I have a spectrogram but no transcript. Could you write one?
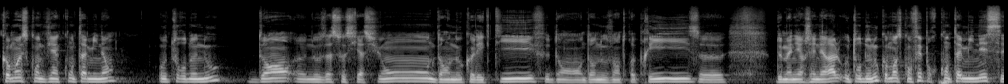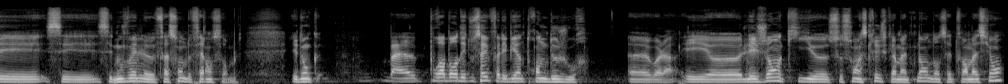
comment est-ce qu'on devient contaminant autour de nous dans euh, nos associations, dans nos collectifs, dans, nos entreprises, euh, de manière générale, autour de nous, comment est-ce qu'on fait pour contaminer ces, nouvelles façons de faire ensemble. Et donc, bah, pour aborder tout ça, il fallait bien 32 jours. Euh, voilà. Et les gens qui se sont inscrits jusqu'à maintenant dans cette formation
